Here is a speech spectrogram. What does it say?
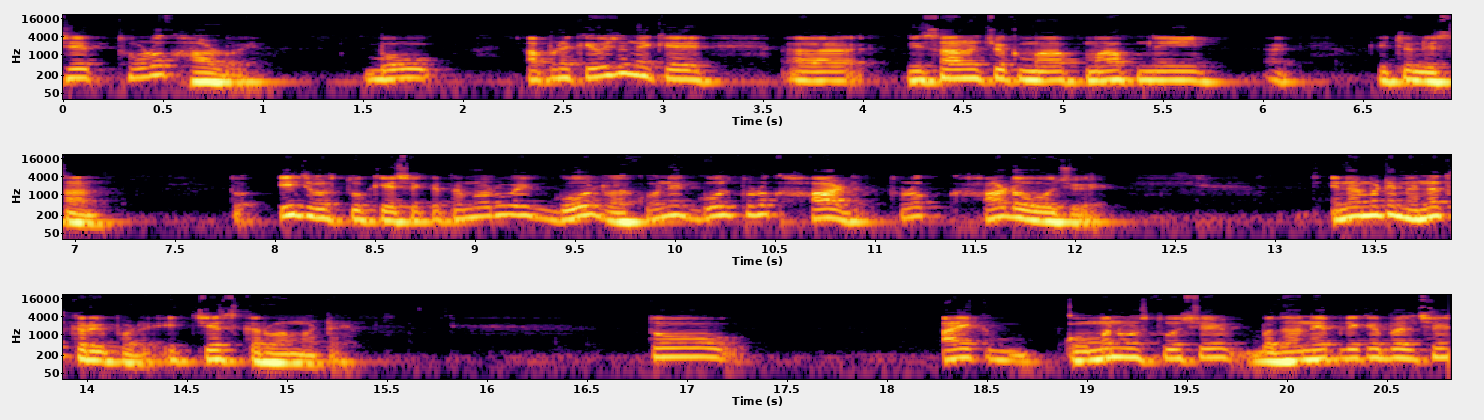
જે થોડોક હાર્ડ હોય. બહુ આપણે કહ્યું છે ને કે નિશાન ચૂક, માપ માપ નહીં નીચું નિશાન. તો એ જ વસ્તુ કહે છે કે તમારું એક ગોલ રાખો અને ગોલ થોડોક હાર્ડ થોડોક હાર્ડ હોવો જોઈએ. એના માટે મહેનત કરવી પડે, એ ચેસ કરવા માટે. તો આ એક કોમન વસ્તુ છે, બધાને એપ્લિકેબલ છે.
